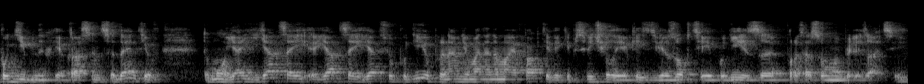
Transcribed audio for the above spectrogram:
подібних якраз інцидентів. Тому я, я цей я цей я цю подію, принаймні в мене немає фактів, які б свідчили якийсь зв'язок цієї події з процесом мобілізації.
